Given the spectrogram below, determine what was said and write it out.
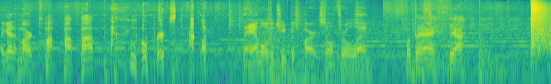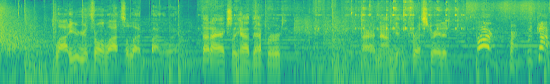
I got it marked. Pop, pop, pop. no birds down. The ammo is the cheapest part, so throw lead. What the heck? Yeah. Lot, you're you're throwing lots of lead, by the way. Thought I actually had that bird. All right, now I'm getting frustrated. Mark! Woodcock!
